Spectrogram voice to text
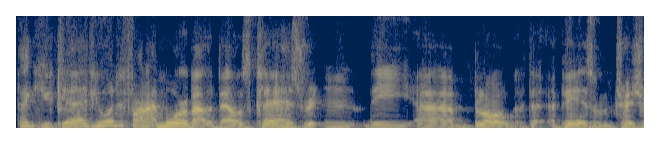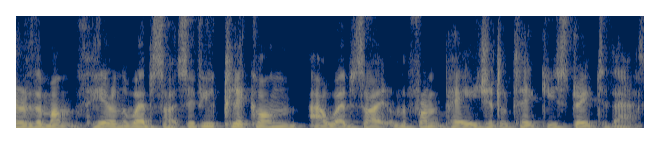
Thank you, Claire. If you want to find out more about the bells, Claire has written the uh, blog that appears on Treasure of the Month here on the website. So if you click on our website on the front page, it'll take you straight to that.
